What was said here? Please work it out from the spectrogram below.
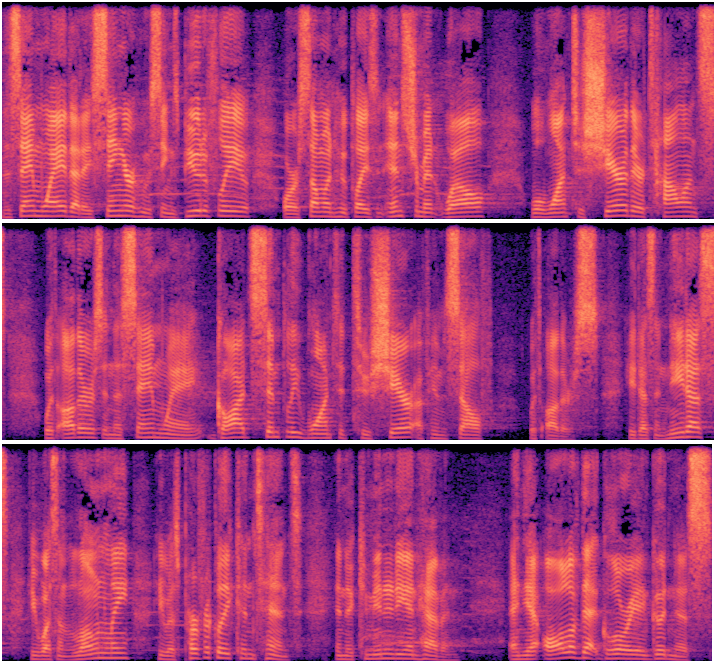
The same way that a singer who sings beautifully or someone who plays an instrument well will want to share their talents with others, in the same way, God simply wanted to share of himself with others. He doesn't need us. He wasn't lonely. He was perfectly content in the community in heaven. And yet, all of that glory and goodness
